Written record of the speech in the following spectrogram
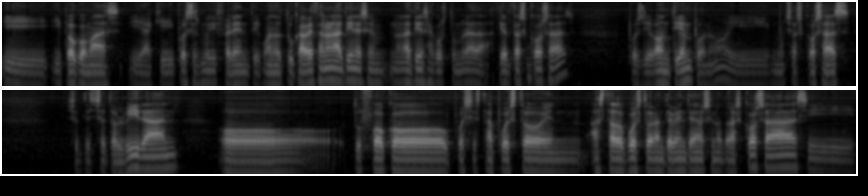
y, poco más. Y aquí pues es muy diferente. Y cuando tu cabeza no la tienes, no la tienes acostumbrada a ciertas cosas, pues lleva un tiempo, ¿no? Y muchas cosas se te, se te olvidan o tu foco pues está puesto en, ha estado puesto durante 20 años en otras cosas y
